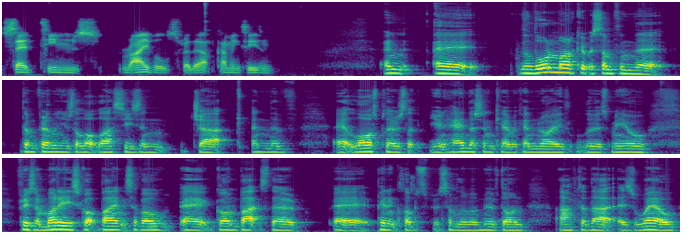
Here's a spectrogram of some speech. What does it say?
said teams' rivals for the upcoming season. And uh, the loan market was something that Dunfermline used a lot last season, Jack, and they've uh, lost players like Ewan Henderson, Kerr McInroy, Lewis Mayo, Fraser Murray, Scott Banks have all uh, gone back to their uh, parent clubs, but some of them have moved on after that as well.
